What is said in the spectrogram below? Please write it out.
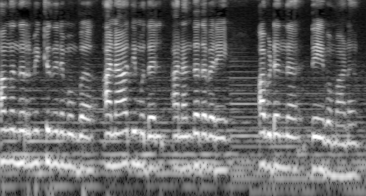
അങ്ങ് നിർമ്മിക്കുന്നതിന് മുമ്പ് അനാദി മുതൽ അനന്തത വരെ അവിടുന്ന് ദൈവമാണ്.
